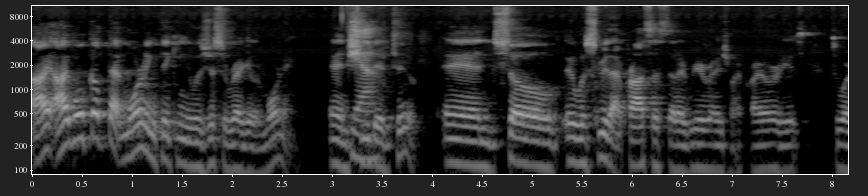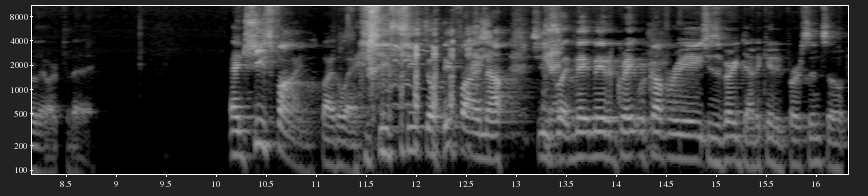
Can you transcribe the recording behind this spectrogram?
I, I, woke up that morning thinking it was just a regular morning, and yeah. she did too. And so it was through that process that I rearranged my priorities to where they are today and she's fine by the way. She's she's totally fine now. She's like made, made a great recovery. She's a very dedicated person so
